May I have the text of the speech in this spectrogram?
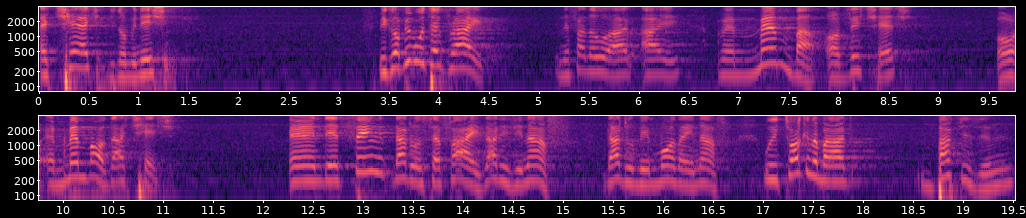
a church denomination. Because people take pride in the fact that oh, I, I am a member of this church or a member of that church. And they think that will suffice, that is enough, that will be more than enough. We're talking about baptism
